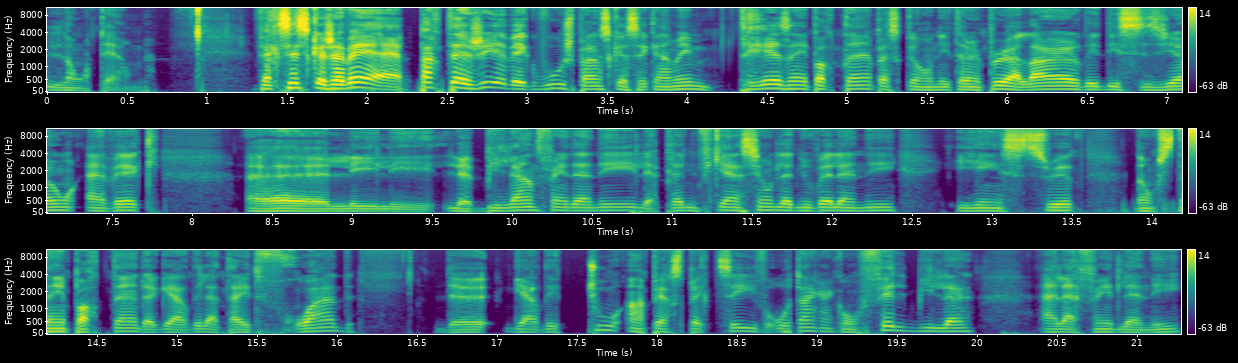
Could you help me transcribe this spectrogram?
long terme. C'est ce que j'avais à partager avec vous. Je pense que c'est quand même très important parce qu'on est un peu à l'heure des décisions avec euh, le bilan de fin d'année, la planification de la nouvelle année et ainsi de suite. Donc, c'est important de garder la tête froide, de garder tout en perspective, autant quand on fait le bilan à la fin de l'année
